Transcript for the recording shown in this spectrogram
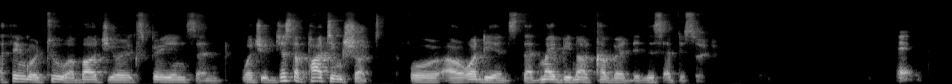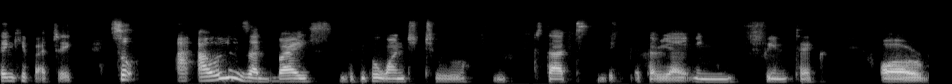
a thing or two about your experience and what you just a parting shot for our audience that might be not covered in this episode. Thank you, Patrick. So I, I always advise the people want to start a career in fintech or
